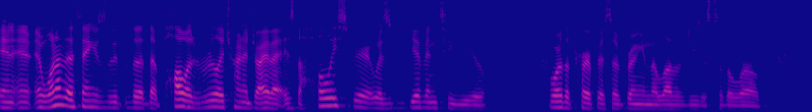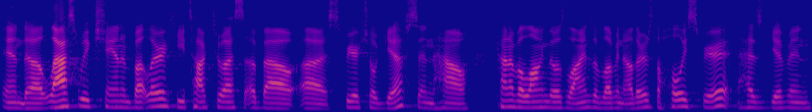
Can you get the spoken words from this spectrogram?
And, and, and one of the things that, that, that Paul was really trying to drive at is the Holy Spirit was given to you for the purpose of bringing the love of Jesus to the world. And uh, last week, Shannon Butler, he talked to us about uh, spiritual gifts and how, kind of along those lines of loving others, the Holy Spirit has given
